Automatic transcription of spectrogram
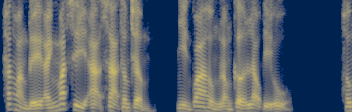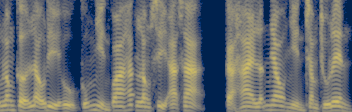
Hắc hoàng đế ánh mắt xì ạ xạ thâm trầm, nhìn qua hồng long cỡ lạo đi ủ hồng long cỡ lạo đi ủ cũng nhìn qua hắc long xì ạ xạ, cả hai lẫn nhau nhìn chăm chú lên.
